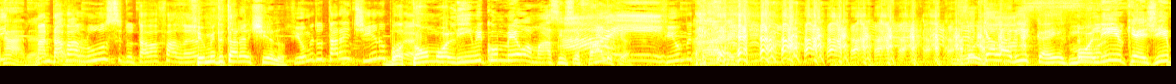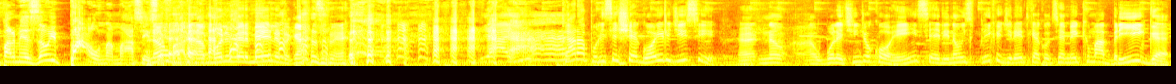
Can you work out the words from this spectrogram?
Caramba, Mas tava lúcido, tava falando. Filme do Tarantino. Filme do Tarantino, pô. Botou um molinho e comeu a massa encefálica. Ai, Filme do Tarantino. Você que é larica, hein? Molinho, queijinho, parmesão e pau na massa Não, encefálica. era molho vermelho, no caso, né? E aí, cara, a polícia chegou e ele disse: é, Não, é, o boletim de ocorrência, ele não explica direito o que aconteceu, é meio que uma briga.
